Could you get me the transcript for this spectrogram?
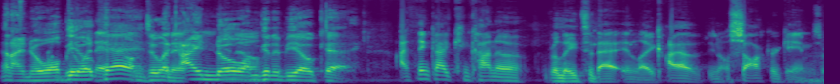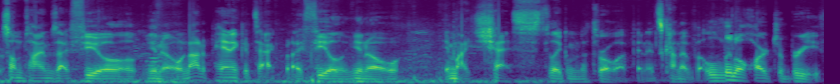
and I know I'll I'm be doing it. okay. I'm doing like, it, I know, you know? I'm going to be okay. I think I can kind of relate to that in like I have you know soccer games. Or sometimes I feel you know not a panic attack, but I feel you know in my chest like I'm gonna throw up, and it's kind of a little hard to breathe.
